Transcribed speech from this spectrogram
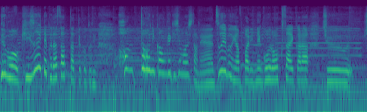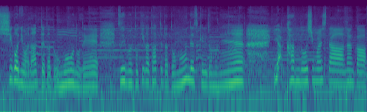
でも気づいてくださったってことに本当に感激しましたね。ずいぶんやっぱりね56歳から1415にはなってたと思うので随分時が経ってたと思うんですけれどもね。いや感動しました。なんか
